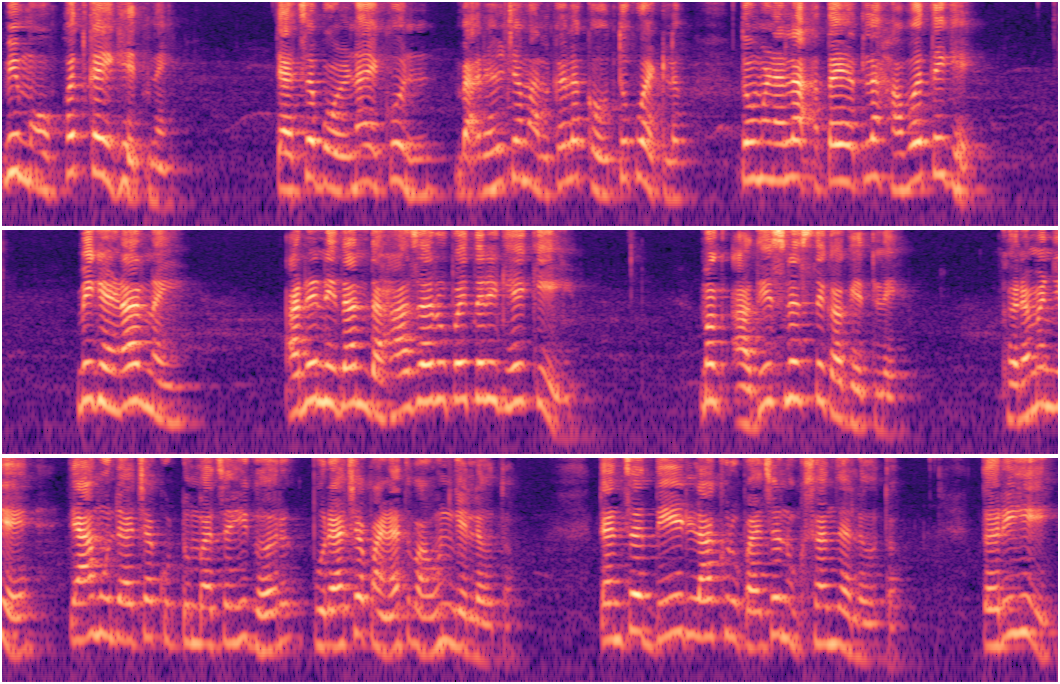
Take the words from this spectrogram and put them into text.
मी मोफत काही घेत नाही. त्याचं बोलणं ऐकून बॅरलच्या मालकाला कौतुक वाटलं. तो म्हणाला आता यातलं हवं ते घे. मी घेणार नाही. अरे निदान दहा हजार रुपये तरी घे की. मग आधीच नसते का घेतले? खरं म्हणजे त्या मुलाच्या कुटुंबाचंही घर पुराच्या पाण्यात वाहून गेलं होतं. त्यांचं दीड लाख रुपयाचं नुकसान झालं होतं. तरीही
